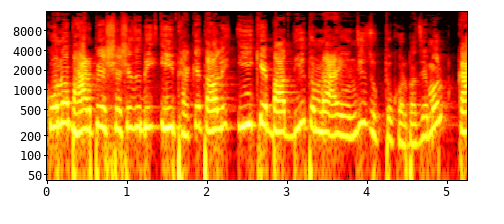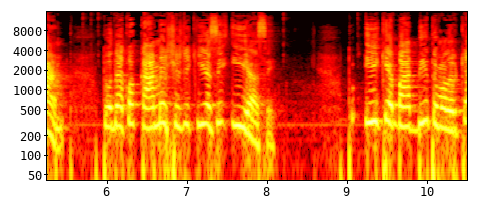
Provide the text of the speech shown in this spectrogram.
কোনো ভার্পের শেষে যদি ই থাকে, তাহলে ই কে বাদ দিয়ে তোমরা আইএনজি যুক্ত করবা, যেমন কাম। তো দেখো, কামের শেষে কি আছে? ই আছে। তো ই কে বাদ দিয়ে তোমাদেরকে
